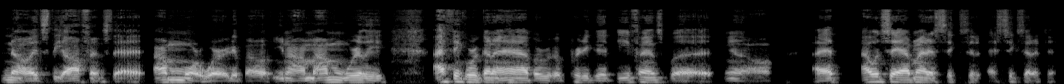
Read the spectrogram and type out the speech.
no, it's the offense that I'm more worried about. You know, I'm I'm really, I think we're gonna have a, a pretty good defense, but you know, I I would say I'm at a six a six out of ten.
